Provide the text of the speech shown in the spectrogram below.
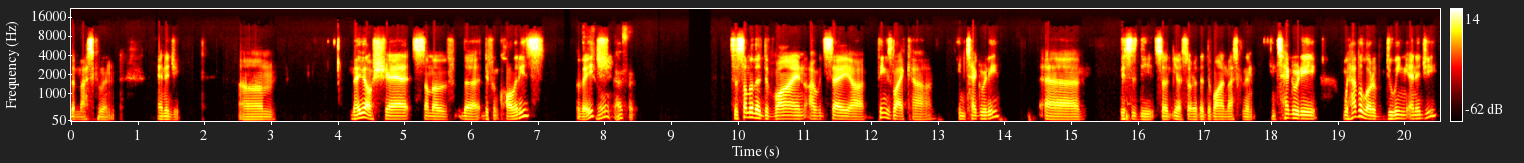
the masculine energy. Um, maybe I'll share some of the different qualities of each. Sure, go for it. So some of the divine, I would say uh, things like uh, integrity. Uh, this is the so yeah, sort of the divine masculine integrity. We have a lot of doing energy,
